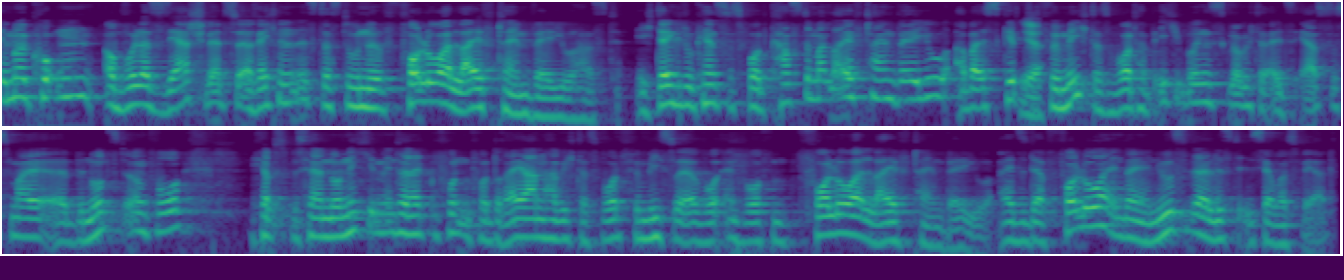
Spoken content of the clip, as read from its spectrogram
immer gucken, obwohl das sehr schwer zu errechnen ist, dass du eine Follower Lifetime Value hast. Ich denke, du kennst das Wort Customer Lifetime Value, aber es gibt yeah. für mich, das Wort habe ich übrigens, glaube ich, als erstes Mal äh, benutzt irgendwo. Ich habe es bisher noch nicht im Internet gefunden. Vor drei Jahren habe ich das Wort für mich so entworfen: Follower Lifetime Value. Also der Follower in deiner Newsletterliste ist ja was wert.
